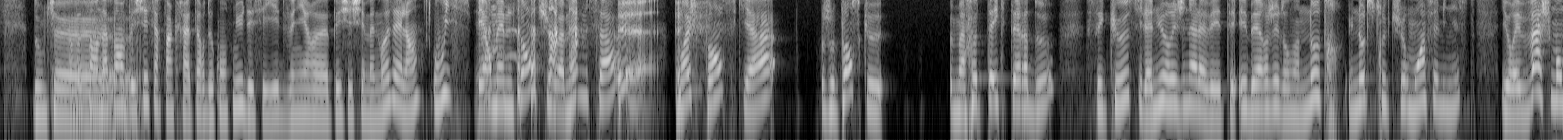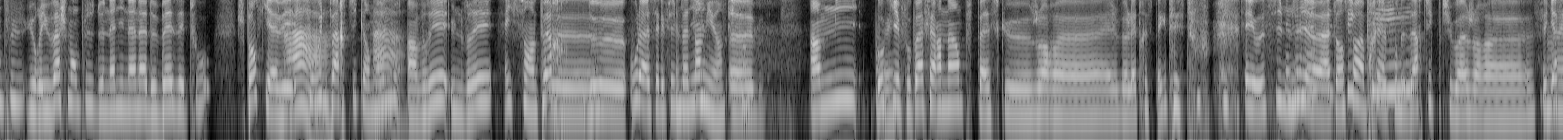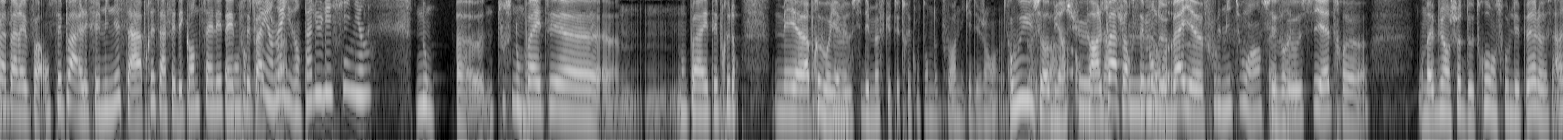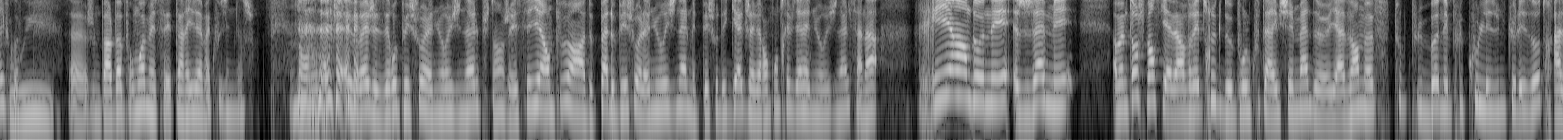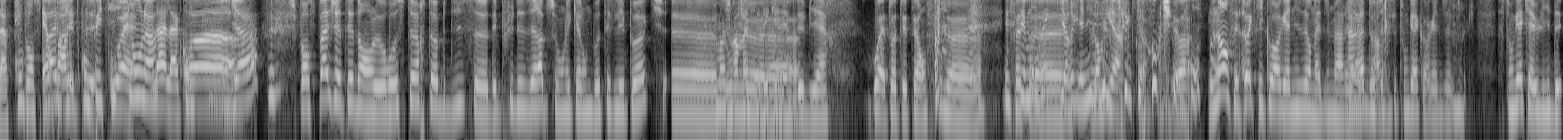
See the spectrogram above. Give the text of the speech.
Donc, Ah bah, ça, on n'a pas euh, empêché certains créateurs de contenu d'essayer de venir euh, pêcher chez Mademoiselle. Hein. Oui. Et en même temps, tu vois, même ça, moi, je pense qu'il y a. Je pense que ma hot take Terre 2, c'est que si la nuit originale avait été hébergée dans un autre, une autre structure moins féministe, il y aurait vachement plus, il y aurait eu vachement plus de nani nana, de baise et tout. Je pense qu'il y avait, Ah. pour une partie quand même, Ah. un vrai, une vraie Ah, Ils sont un peu. peur de oula c'est les bah, féministes tant mieux, hein, euh, un mi ok faut pas faire nimp parce que genre euh, elles veulent être respectées et tout et aussi mi euh, attention après elles font des articles tu vois genre euh, fais gaffe Ouais. à ta ré- enfin, on sait pas les féministes ça, après ça fait des cancels et tout Et on sait pas il y en a, ils ont pas lu les signes. hein. non tous n'ont Bon. pas été n'ont pas été prudents mais après bon il y avait Mm. aussi des meufs qui étaient très contentes de pouvoir niquer des gens Oui, ça, bien on sûr, parle bien pas sûr. forcément de bail full MeToo hein. ça peut vrai. aussi être on a bu un shot de trop, on se roule des pelles, ça arrive quoi. Oui. Euh, je ne parle pas pour moi, mais c'est arrivé à ma cousine, bien sûr. Non, c'est vrai, j'ai zéro pécho à la nuit originale. Putain, j'ai essayé un peu, hein, de pas de pécho à la nuit originale, mais de pécho des gars que j'avais rencontrés via la nuit originale. Ça n'a rien donné, jamais. En même temps, je pense qu'il y avait un vrai truc de, pour le coup, t'arrives chez Mad, euh, il y a 20 meufs, toutes plus bonnes et plus cool les unes que les autres. Ah, la Je pense Et pas on que parlait de compétition, Ouais, là Là, la compu, mon gars. Je pense pas que j'étais dans le roster top 10 euh, des plus désirables selon les canons de beauté de l'époque. Euh, Moi, je ramassais des canettes de bière. Ouais, toi, t'étais en full. euh, Et c'était mon mec qui organisait le truc, donc, bon. Non, c'est toi qui co-organisais, on a dit Marie. Ah oui, Arrête de dire que c'est ton gars qui a organisé le truc. C'est ton gars qui a eu l'idée.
